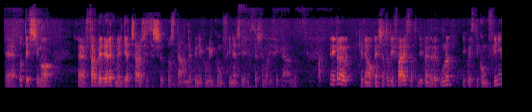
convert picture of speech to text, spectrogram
eh, potessimo eh, far vedere come il ghiacciaio si stesse spostando e quindi come il confine si stesse modificando. Quindi quello che abbiamo pensato di fare è stato di prendere uno di questi confini,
